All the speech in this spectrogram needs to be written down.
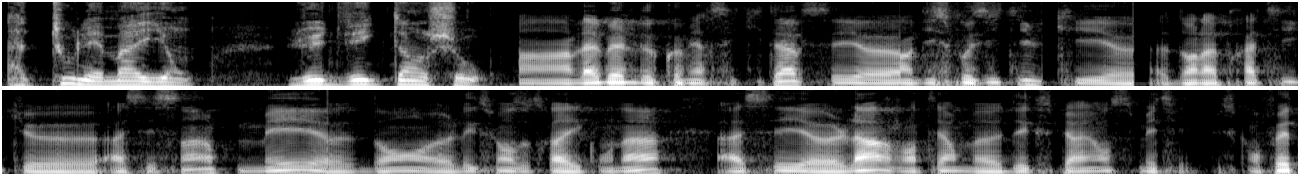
à tous les maillons. Ludwig Tanchot. Un label de commerce équitable, c'est euh, un dispositif qui est euh, dans la pratique euh, assez simple, mais dans l'expérience de travail qu'on a, assez large en termes d'expérience métier. Puisqu'en fait,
